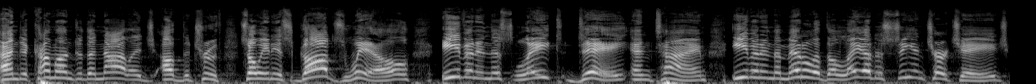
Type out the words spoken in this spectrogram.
and to come unto the knowledge of the truth. So it is God's will, even in this late day and time, even in the middle of the Laodicean church age,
